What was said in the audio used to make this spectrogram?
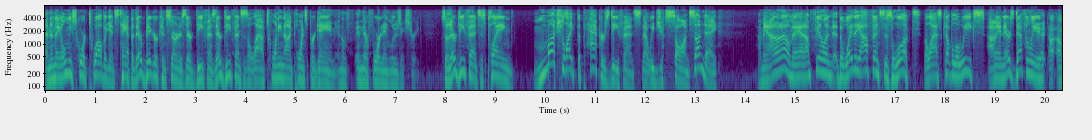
And then they only scored 12 against Tampa. Their bigger concern is their defense. Their defense has allowed 29 points per game in, the, in their four game losing streak. So their defense is playing much like the Packers' defense that we just saw on Sunday. I mean, I don't know, man. I'm feeling the way the offense has looked the last couple of weeks. I mean, there's definitely a, a,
